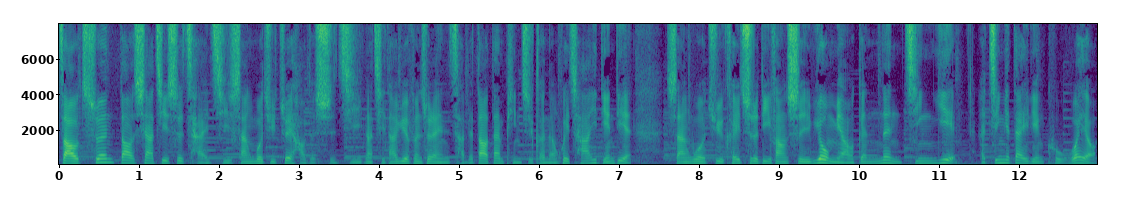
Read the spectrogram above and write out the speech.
早春到夏季是采集山莴苣最好的时机。那其他月份虽然采得到，但品质可能会差一点点。山莴苣可以吃的地方是幼苗跟嫩茎叶，呃，茎叶带一点苦味哦。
